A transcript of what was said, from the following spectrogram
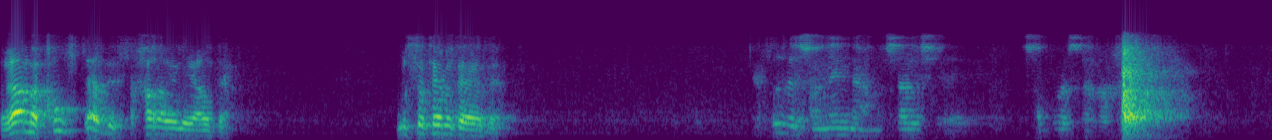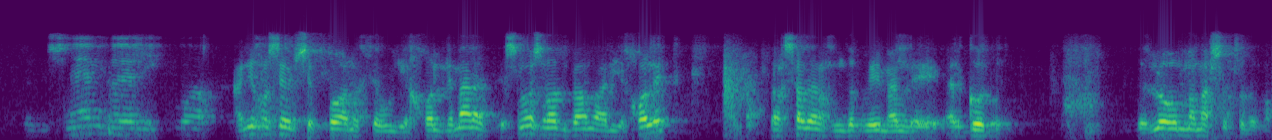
לרמה קופתא ושכר עליה לירדן. הוא סותם את הירדן. איך זה שונה מהמשל ששבוע שעבר? אני חושב שפה הנושא הוא יכול, למעלה, בשבוע שעבר דיברנו על יכולת, ועכשיו אנחנו מדברים על, על גודל. זה לא ממש אותו דבר.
